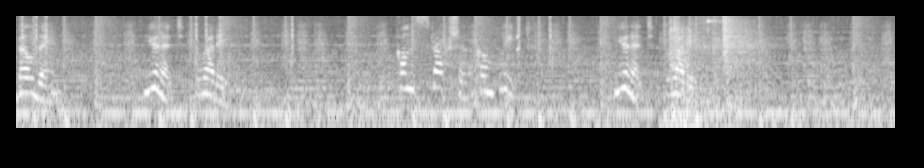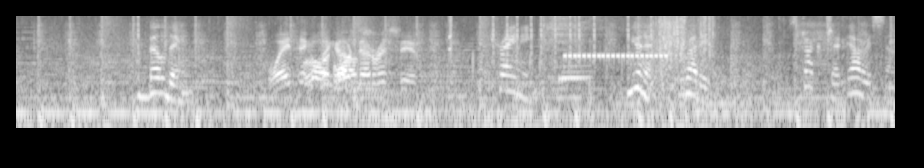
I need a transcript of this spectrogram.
Building. Unit ready. Construction complete. Unit ready. Building. Waiting order. Order received. Training. Unit ready. Structure garrison.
